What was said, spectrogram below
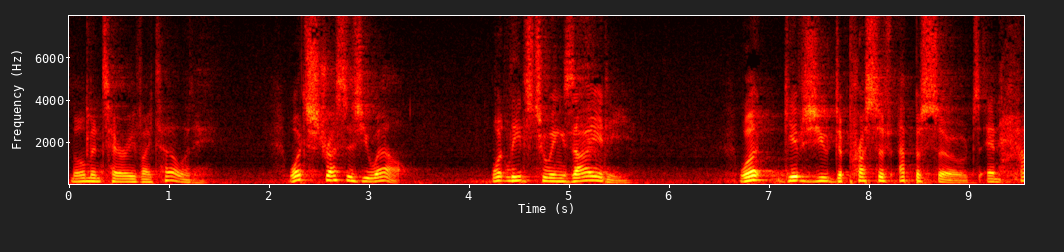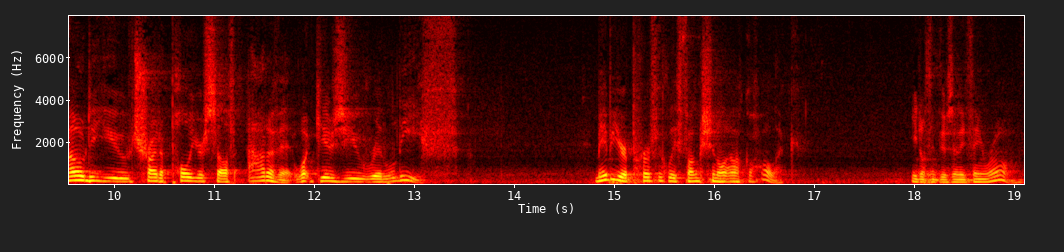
momentary vitality? What stresses you out? What leads to anxiety? What gives you depressive episodes? And how do you try to pull yourself out of it? What gives you relief? Maybe you're a perfectly functional alcoholic. You don't think there's anything wrong.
